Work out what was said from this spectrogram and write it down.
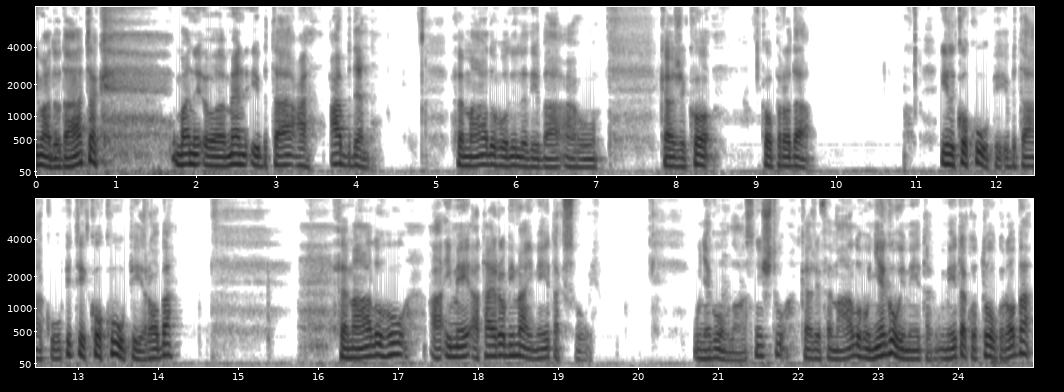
ima dodatak, man, men ibta'a abden, femaduhu liladi ba'ahu, kaže ko, ko proda ili ko kupi, ibta kupiti, ko kupi roba, femaluhu, a, ime, a taj rob ima imetak svoj u njegovom vlasništvu, kaže femaluhu, njegov imetak, imetak od tog roba,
